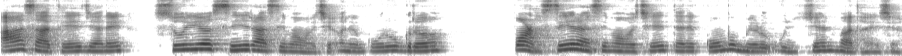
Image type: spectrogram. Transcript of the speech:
આ સાથે જ્યારે સૂર્ય સિંહ રાશિમાં હોય છે અને ગુરુ ગ્રહ પણ સિંહ રાશિમાં હોય છે, ત્યારે કુંભ મેળો ઉજ્જૈનમાં થાય છે.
